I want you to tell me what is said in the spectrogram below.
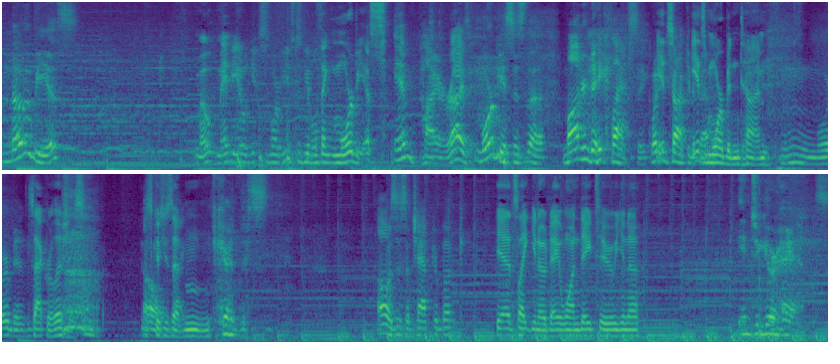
Moebius Mo, maybe it'll get some more views because people think Morbius. Empire Rising. Morbius is the modern day classic. What are It's you talking about? it's? Morbin time. Morbid. Sacrilegious. Just because Oh, you said, mm. Goodness. Oh, is this a chapter book? yeah, it's like you know, day one, day two. You know, Into your hands.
